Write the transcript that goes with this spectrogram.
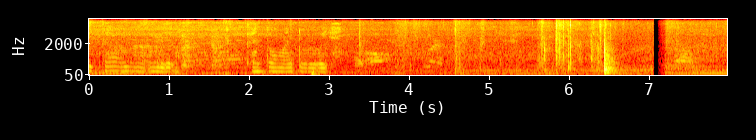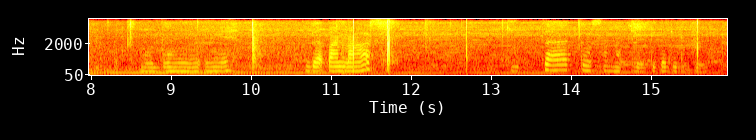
Kita mau ambil gantungan dulu ya. mumpung ini nggak panas. Kita ke sana dulu kita duduk dulu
